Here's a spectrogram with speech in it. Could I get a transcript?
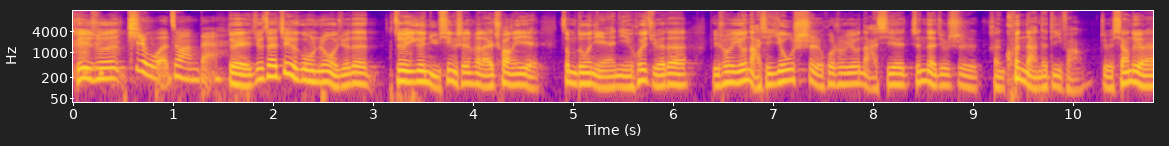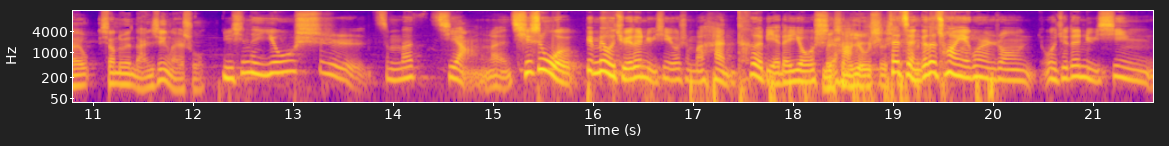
所以说，自我状态。对，就在这个过程中，我觉得作为一个女性身份来创业这么多年，你会觉得，比如说有哪些优势，或者说有哪些真的就是很困难的地方，就相对来相对于男性来说，女性的优势怎么讲呢？其实我并没有觉得女性有什么很特别的优势哈没什么。优势。在整个的创业过程中，我觉得女性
